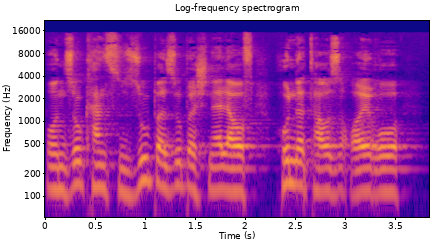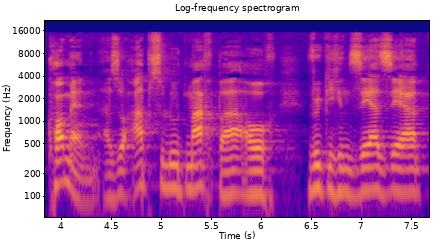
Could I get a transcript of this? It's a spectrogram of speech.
Und so kannst du super, super schnell auf 100.000 Euro kommen. Also absolut machbar, auch wirklich in sehr, sehr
